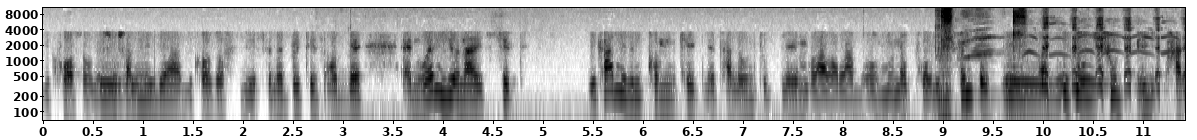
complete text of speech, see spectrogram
because of the mm. social media, because of the celebrities out there. And when you and I sit, we can't even communicate, let alone to play Morabaraba or Monopoly. Simple things should be part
